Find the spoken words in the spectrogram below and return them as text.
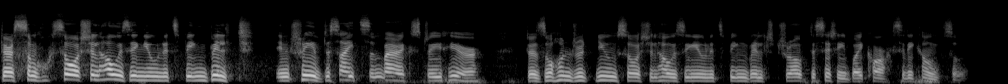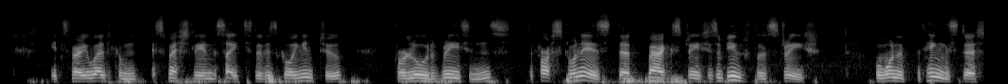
There's some social housing units being built in three of the sites in Barrack Street here. There's 100 new social housing units being built throughout the city by Cork City Council. It's very welcome, especially in the sites that it's going into, for a load of reasons. The first one is that Barrack Street is a beautiful street, but one of the things that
